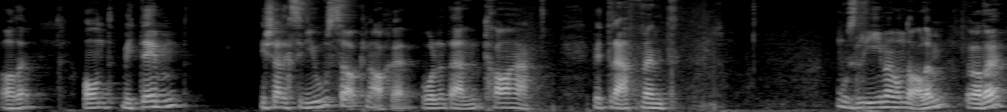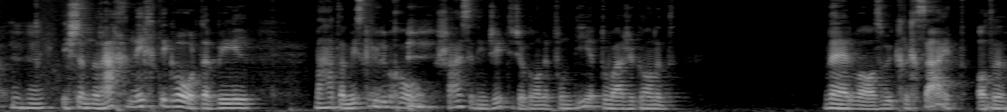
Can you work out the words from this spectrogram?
oder? Und mit dem ist eigentlich seine Aussage nachher, die er dann hatte, betreffend Muslimen und allem, oder? Ist dann recht nichtig geworden, weil man hat dann das Gefühl bekommen, Scheiße, dein Shit ist ja gar nicht fundiert, du weißt ja gar nicht, wer was wirklich sagt, oder?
